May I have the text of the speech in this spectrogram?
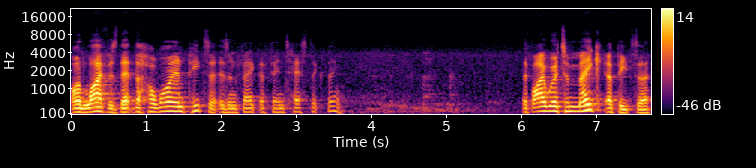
on life is that the Hawaiian pizza is, in fact, a fantastic thing. If I were to make a pizza,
